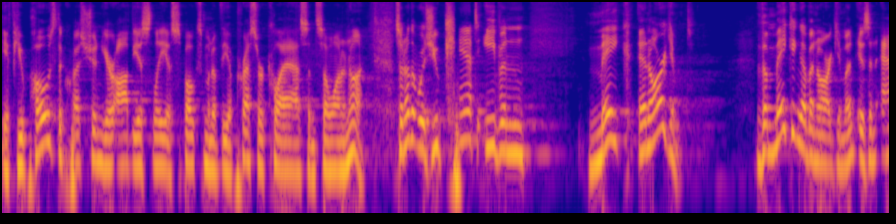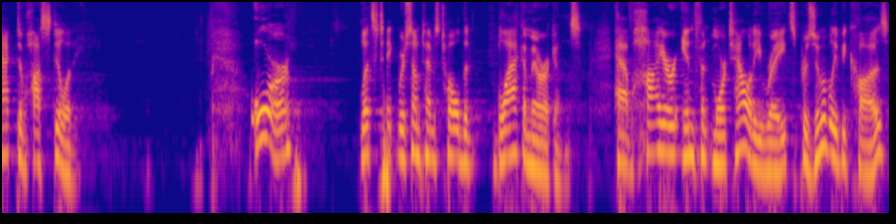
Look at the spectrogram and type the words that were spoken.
If you pose the question, you're obviously a spokesman of the oppressor class, and so on and on. So, in other words, you can't even make an argument. The making of an argument is an act of hostility. Or, let's take, we're sometimes told that black Americans have higher infant mortality rates, presumably because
